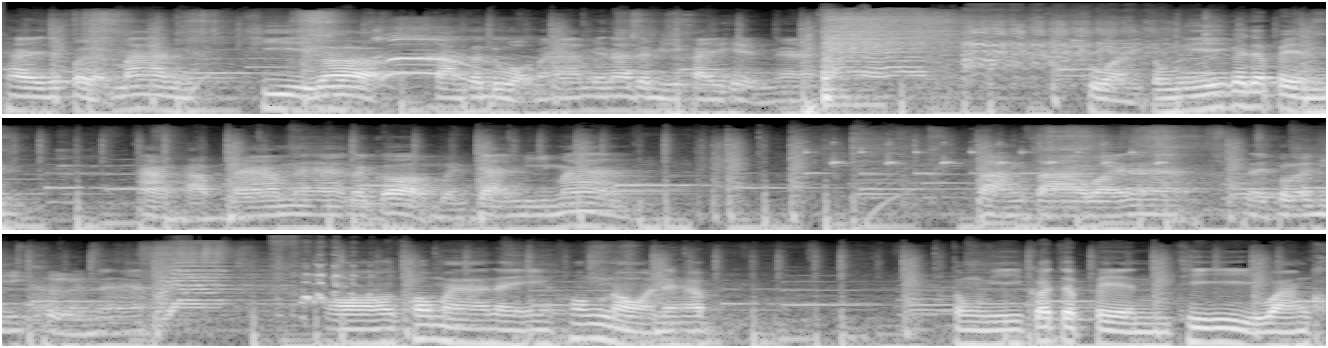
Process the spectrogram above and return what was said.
ใครจะเปิดม่านขี้ก็ตามสะดวกนะฮะ ไม่น่าจะมีใครเห็นนะฮะส่วนตรงนี้ก็จะเป็นอ่างอาบน้ำนะฮะ แล้วก็เหมือนกันมีม่านบางตาไว้นะฮะ ในกรณีเขินนะฮะ พอเข้ามาในห้องนอนนะครับ ตรงนี้ก็จะเป็นที่วางข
